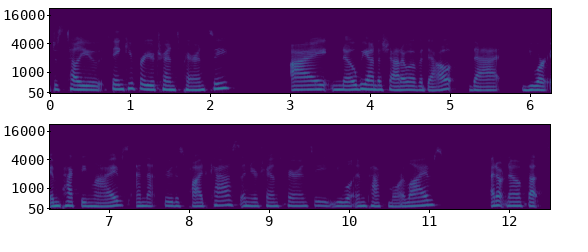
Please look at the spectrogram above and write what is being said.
just tell you thank you for your transparency. I know beyond a shadow of a doubt that you are impacting lives and that through this podcast and your transparency, you will impact more lives. I don't know if that's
